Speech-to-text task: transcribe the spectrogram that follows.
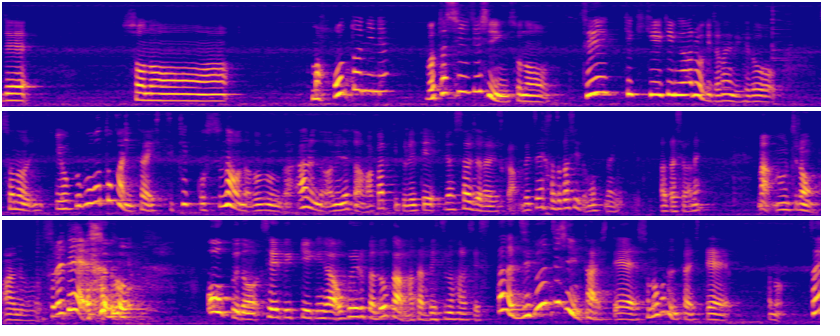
でそのまあ本当にね私自身その性的経験があるわけじゃないんだけどその欲望とかに対して結構素直な部分があるのは皆さん分かってくれていらっしゃるじゃないですか。別に恥ずかしいと思ってない私はね。まあもちろんあのそれであの多くの性的経験が遅れるかどうかはまた別の話です。ただ自分自身に対してそのことに対してあの罪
